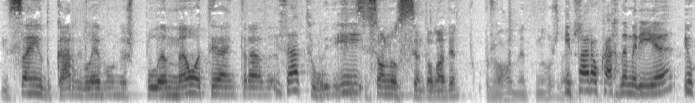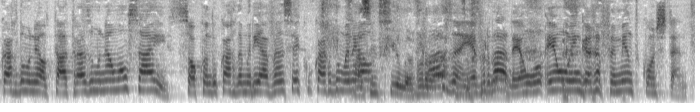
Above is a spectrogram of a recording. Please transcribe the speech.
e saem do carro e levam-nas pela mão até à entrada Exato. do edifício. E... Só não se sentam lá dentro porque provavelmente não os deixam. E para o carro da Maria e o carro do Manel que está atrás, o Manel não sai. Só quando o carro da Maria avança é que o carro do Manel... Fazem fila, é verdade. Fazem, é verdade. É um, é um engarrafamento constante.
